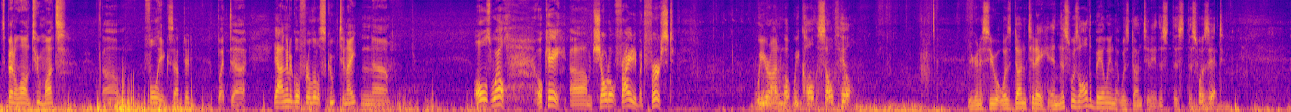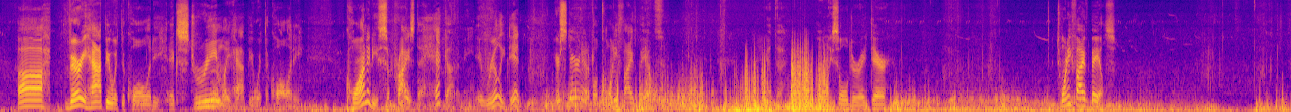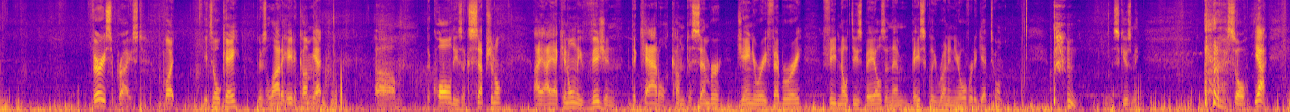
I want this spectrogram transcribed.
It's been a long two months um, fully accepted. But uh, yeah I'm gonna go for a little scoot tonight and uh, all's well. Okay um, shout out Friday but first we are on what we call the South Hill. You're to see what was done today. And this was all the baling that was done today. This this this was it. Uh very happy with the quality. Extremely happy with the quality. Quantity surprised the heck out of me. It really did. You're staring at about 25 bales. You got the Lonely Soldier right there. 25 bales. Very surprised, but it's okay. There's a lot of hay to come yet. Um, the quality is exceptional. I, I, I can only vision the cattle come December, January, February, feeding out these bales and then basically running you over to get to them. Excuse me. so yeah,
